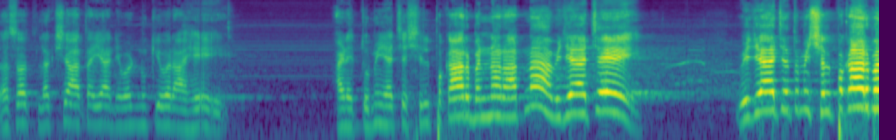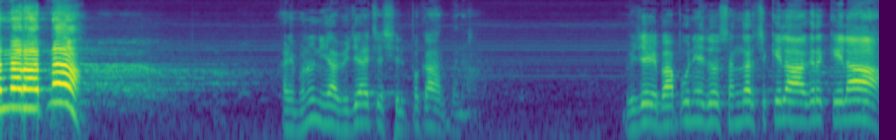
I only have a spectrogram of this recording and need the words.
तसंच लक्ष आता या निवडणुकीवर आहे. आणि तुम्ही याचे शिल्पकार बनणार आहात ना विजयाचे. विजयाचे तुम्ही शिल्पकार बनणार आहात ना. आणि म्हणून या विजयाचे शिल्पकार बना. विजय बापूने जो संघर्ष केला आग्रह केला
